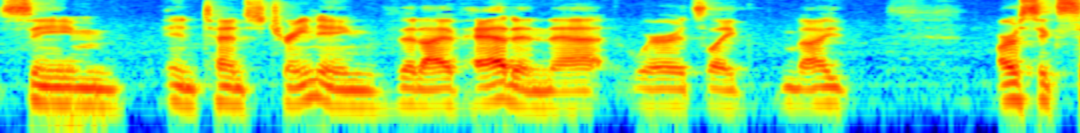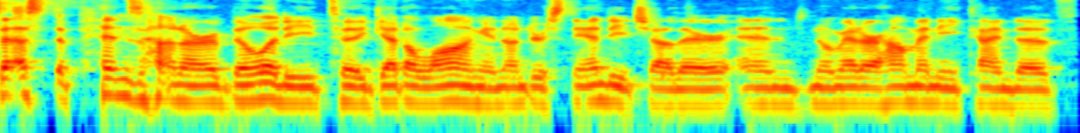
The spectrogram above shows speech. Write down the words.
same intense training that I've had in that, where it's like my our success depends on our ability to get along and understand each other, and no matter how many kind of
